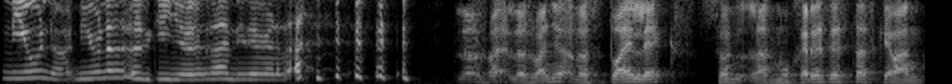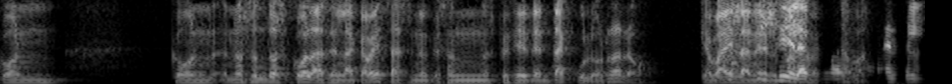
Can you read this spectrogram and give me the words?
Ni uno, ni uno de los guiños, Dani, de verdad. Los, ba- los baños, los Twi'leks son las mujeres estas que van con, con, no son dos colas en la cabeza, sino que son una especie de tentáculo raro, que bailan Sí, en el sí, la paso que de Java. va en el,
